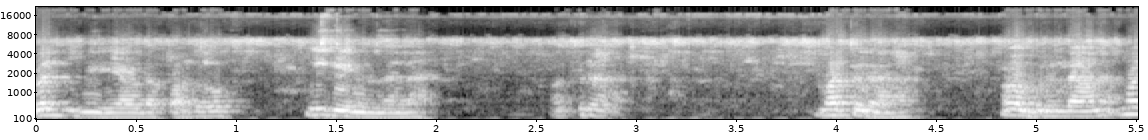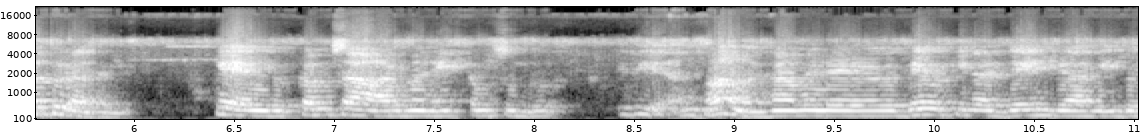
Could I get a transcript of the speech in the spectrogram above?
ಬಂದ್ವಿ ಯಾವ್ದಪ್ಪ ಅದು? ಈಗೇನಲ್ಲ ಮಥುರಾ. ಮಥುರಾ. ಹ್ಮ್, ಬೃಂದಾವನ ಮಥುರಾದಲ್ಲಿ. ಇದು ಕಂಸ ಅರಮನೆ ಕಂಸುಂದು. ಹಾ ಆಮೇಲೆ ದೇವಕಿನ ಜೈಲಿಗೆ ಇದು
